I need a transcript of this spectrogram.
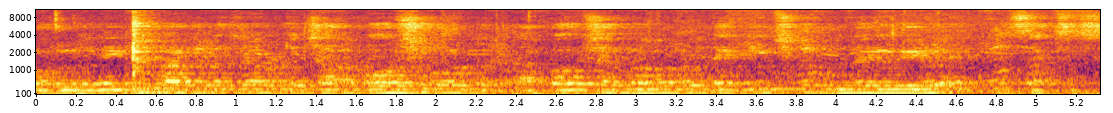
ఒకళ్ళు నెగిటివ్ మాట్లాడుతున్నప్పుడు చాలా పౌరుషంగా ఉంటుంది ఆ పౌరుషం మనం తగ్గించుకుని ముందడుగు వేయడమే సక్సెస్.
